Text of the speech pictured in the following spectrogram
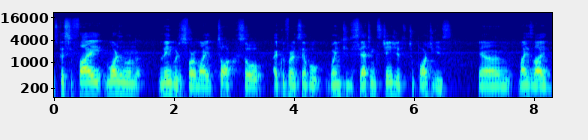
specify more than one language for my talk. So I could, for example, go into the settings, change it to Portuguese, and my slide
